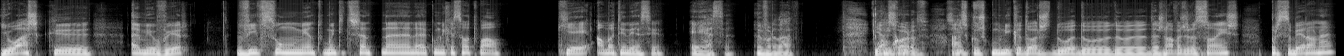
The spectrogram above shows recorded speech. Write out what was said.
E eu acho que, a meu ver, vive-se um momento muito interessante na, na comunicação atual. Que é, há uma tendência. É essa, a verdade. E Concordo. Acho que, acho que, os comunicadores do, do, do, das novas gerações perceberam-na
